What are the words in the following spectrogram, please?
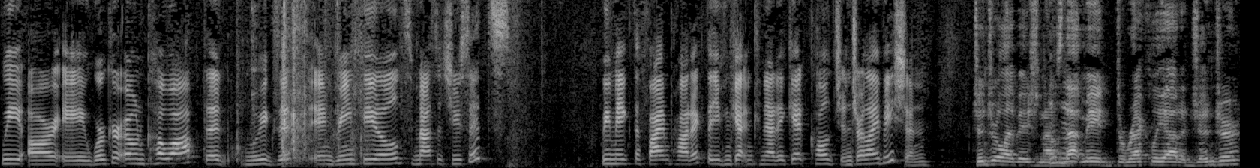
We are a worker-owned co-op that we exist in Greenfield, Massachusetts. We make the fine product that you can get in Connecticut called ginger libation. Ginger libation. Now, is that made directly out of ginger?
